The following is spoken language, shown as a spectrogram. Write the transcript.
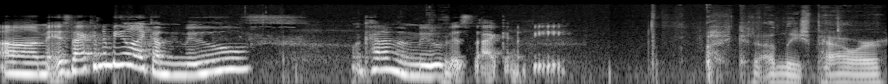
Um, is that going to be like a move? What kind of a move is that going to be? Could unleash power.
